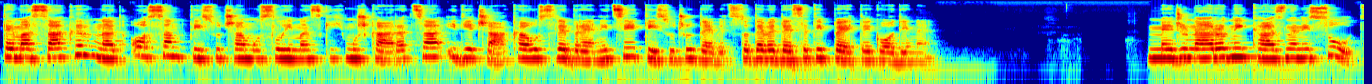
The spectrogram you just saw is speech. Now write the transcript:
te masakr nad 8000 muslimanskih muškaraca i dječaka u Srebrenici 1995. godine. Međunarodni kazneni sud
